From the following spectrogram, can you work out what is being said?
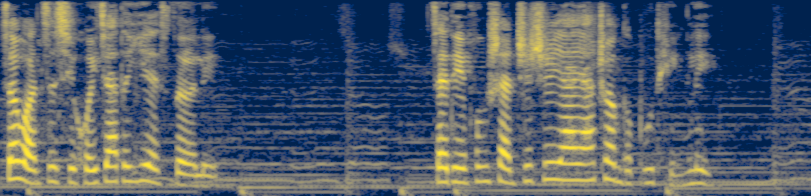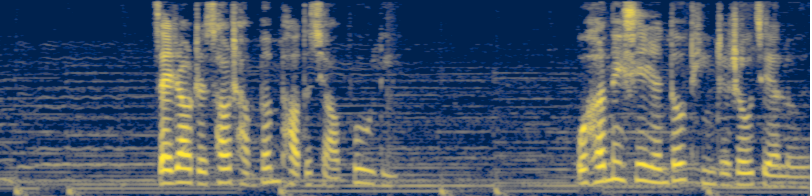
在晚自习回家的夜色里，在电风扇吱吱呀呀转个不停里，在绕着操场奔跑的脚步里，我和那些人都听着周杰伦。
